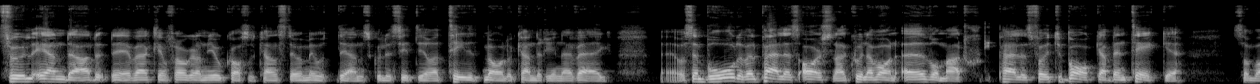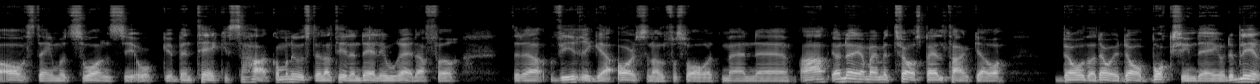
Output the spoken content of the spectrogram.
fulländad. Det är verkligen frågan om Newcastle kan stå emot den. Skulle City göra ett tidigt mål då kan det rinna iväg. Eh, och sen borde väl Palace Arsenal kunna vara en övermatch. Palace får ju tillbaka Benteke som var avstängd mot Swansea och Benteke Zaha kommer nog ställa till en del oreda för det där virriga Arsenal-försvaret. Men äh, jag nöjer mig med två speltankar och Båda då idag Boxing Day och det blir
